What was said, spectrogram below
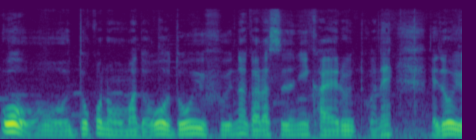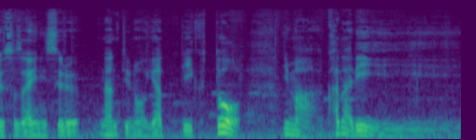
をどこの窓をどういう風なガラスに変えるとかねどういう素材にするなんていうのをやっていくと今かなり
